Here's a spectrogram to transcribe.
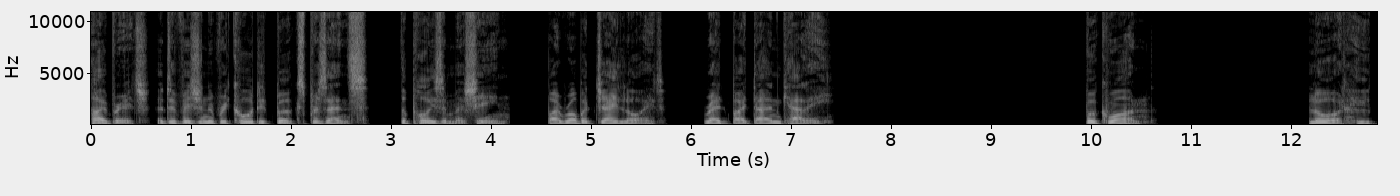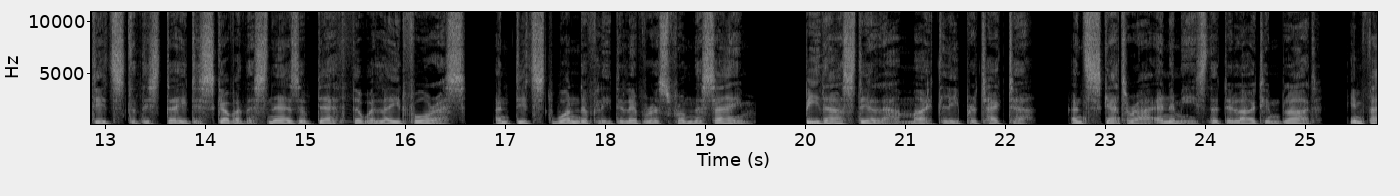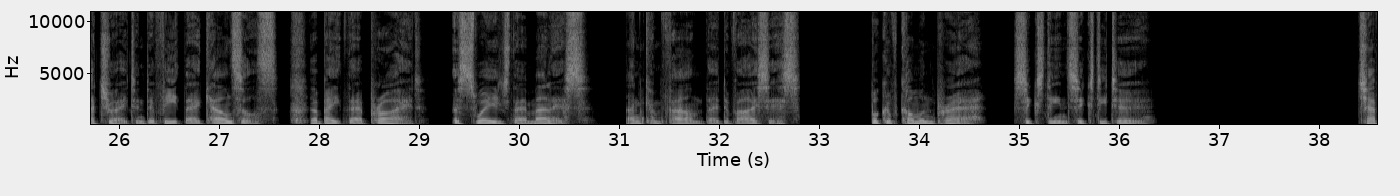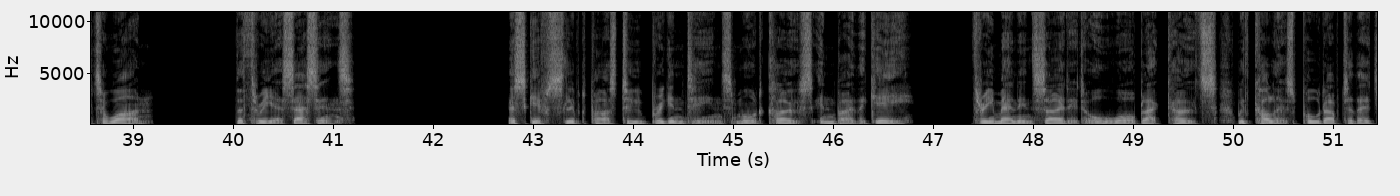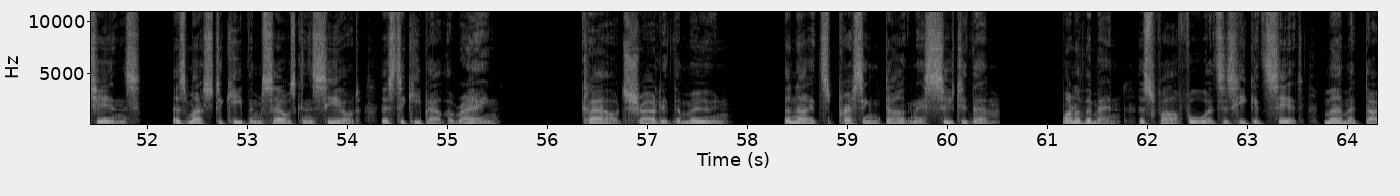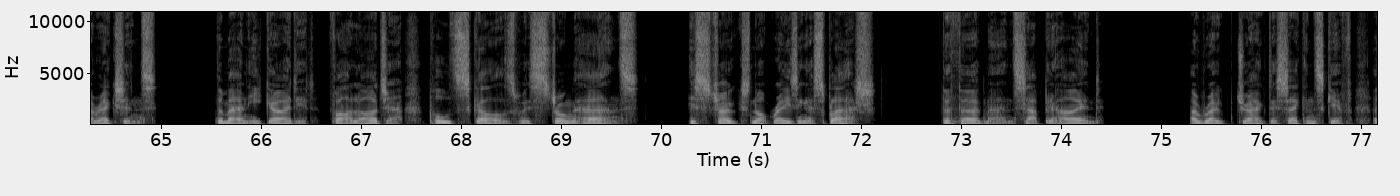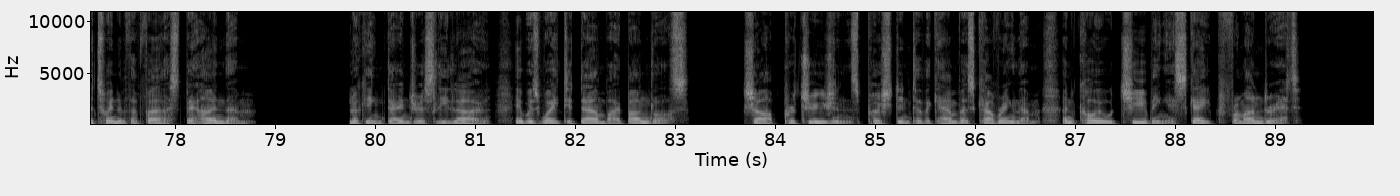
Highbridge, a division of recorded books, presents The Poison Machine by Robert J. Lloyd, read by Dan Calley. Book 1 Lord, who didst this day discover the snares of death that were laid for us, and didst wonderfully deliver us from the same, be thou still our mightily protector, and scatter our enemies that delight in blood, infatuate and defeat their counsels, abate their pride assuage their malice, and confound their devices. Book of Common Prayer, 1662. Chapter 1 The Three Assassins. A skiff slipped past two brigantines moored close in by the quay. Three men inside it all wore black coats, with collars pulled up to their chins, as much to keep themselves concealed as to keep out the rain. Clouds shrouded the moon, the night's pressing darkness suited them. One of the men, as far forwards as he could sit, murmured directions. The man he guided, far larger, pulled sculls with strong hands, his strokes not raising a splash. The third man sat behind. A rope dragged a second skiff, a twin of the first, behind them. Looking dangerously low, it was weighted down by bundles. Sharp protrusions pushed into the canvas covering them, and coiled tubing escaped from under it.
